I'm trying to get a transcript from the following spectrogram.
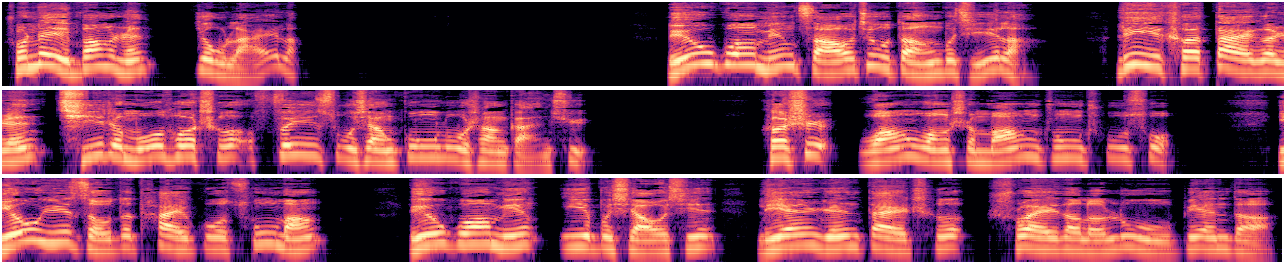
说那帮人。又来了，刘光明早就等不及了，立刻带个人骑着摩托车飞速向公路上赶去。可是往往是忙中出错，由于走得太过匆忙，刘光明一不小心连人带车摔到了路边的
